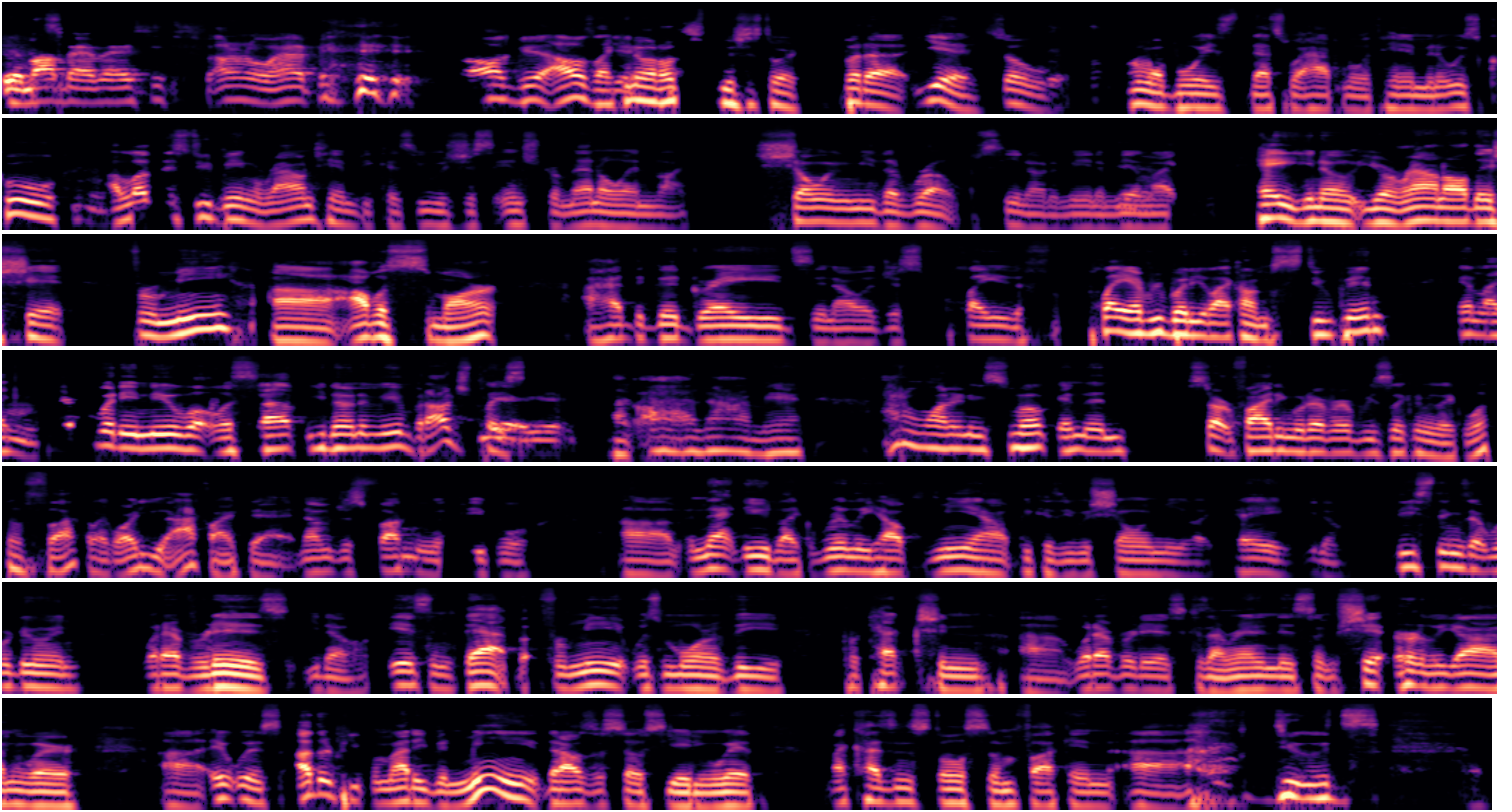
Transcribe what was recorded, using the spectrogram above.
yeah, my bad, man. Just, I don't know what happened. all good. I was like, yeah. you know what, I'll just finish the story. But uh, yeah, so one of my boys, that's what happened with him, and it was cool. Mm-hmm. I love this dude being around him because he was just instrumental in like showing me the ropes, you know what I mean, and being like, hey, you know, you're around all this shit. For me, uh, I was smart. I had the good grades, and I would just play the play everybody like I'm stupid, and like mm. everybody knew what was up, you know what I mean. But I would just play yeah, yeah. like, oh nah, man, I don't want any smoke, and then start fighting, whatever. Everybody's looking at me like, what the fuck? Like, why do you act like that? And I'm just fucking mm. with people. Um, and that dude like really helped me out because he was showing me like, hey, you know, these things that we're doing, whatever it is, you know, isn't that. But for me, it was more of the protection, uh, whatever it is, because I ran into some shit early on where uh, it was other people, not even me, that I was associating with. My cousin stole some fucking uh, dudes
